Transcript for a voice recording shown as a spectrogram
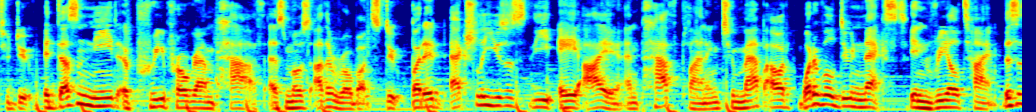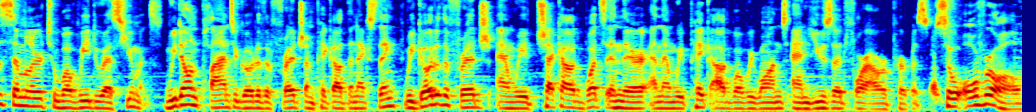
to do. It doesn't need a pre-programmed path as most other robots do, but it actually uses the AI and path planning to map out what it will do next in real time. This is similar to what we do as humans. We don't plan to go to the fridge and pick out the next thing. We go to the fridge and we check out what's in there and then we pick out what we want and use it for our purpose. So overall,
